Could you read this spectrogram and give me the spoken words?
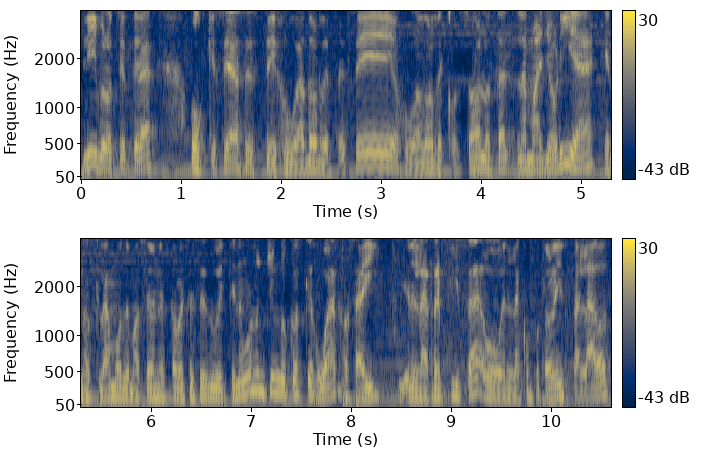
libro, etcétera, o que seas este jugador de PC o jugador de consola o tal. La mayoría que nos clavamos demasiado en esto a veces es, güey, tenemos un chingo de cosas que jugar, o sea, ahí en la repisa o en la computadora instalados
